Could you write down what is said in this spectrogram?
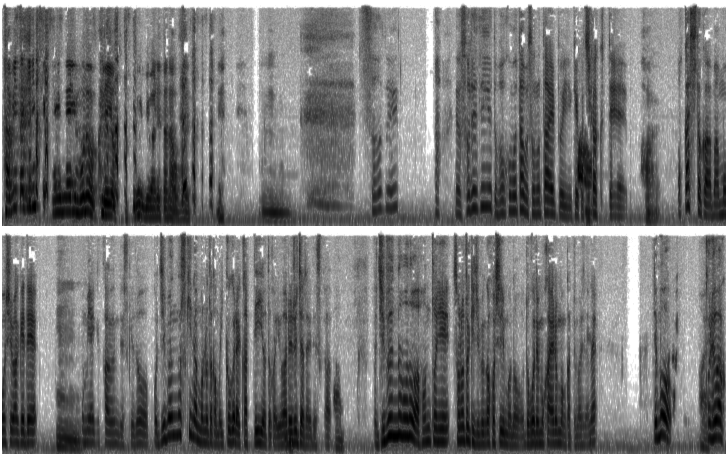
旅先でしか買えないものをくれよってすごい言われたのは覚えてますね。うん。それ、あ、でもそれで言うと僕も多分そのタイプに結構近くて、はお菓子とかはまあ申し訳でい。うん。お土産買うんですけど、こう自分の好きなものとかも一個ぐらい買っていいよとか言われるじゃないですか。うん自分のものは本当にその時自分が欲しいものをどこでも買えるもん買ってましたね。でも、はいこれは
